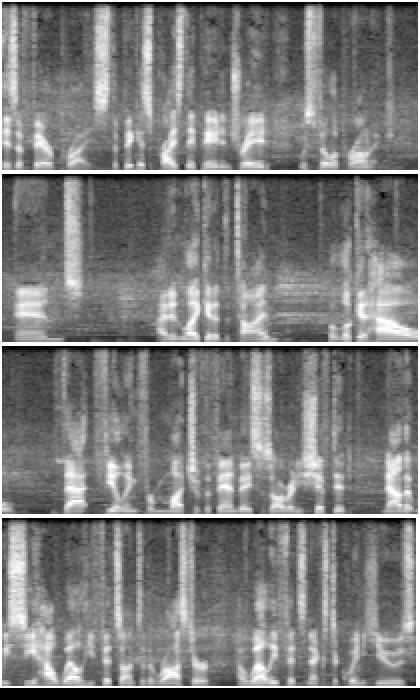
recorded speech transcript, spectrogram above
is a fair price. The biggest price they paid in trade was Filip Hronek, and I didn't like it at the time, but look at how that feeling for much of the fan base has already shifted now that we see how well he fits onto the roster, how well he fits next to Quinn Hughes,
